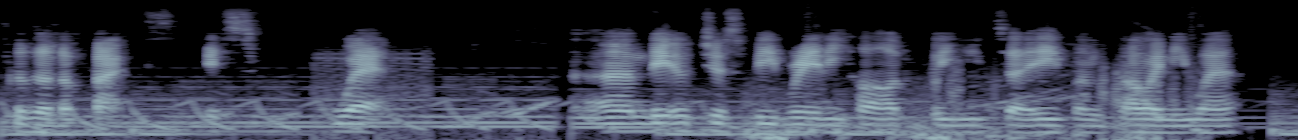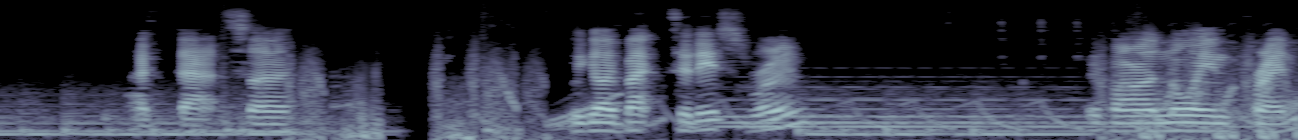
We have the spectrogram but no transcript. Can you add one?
Because of the fact it's wet. And it would just be really hard for you to even go anywhere like that. So, we go back to this room with our annoying friend.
